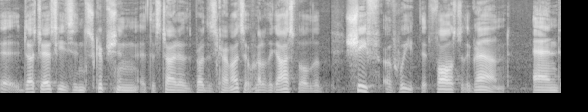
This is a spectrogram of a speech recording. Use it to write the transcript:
uh, Dostoevsky's inscription at the start of the Brothers Karamazov, out of the Gospel, the sheaf of wheat that falls to the ground. And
